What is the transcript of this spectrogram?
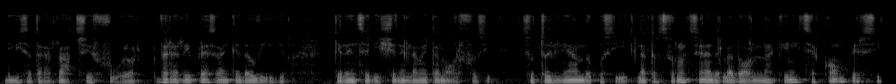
divisa tra razzo e furor, verrà ripresa anche da Ovidio, che la inserisce nella metamorfosi, sottolineando così la trasformazione della donna che inizia a compiersi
